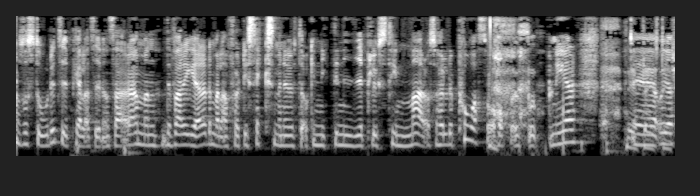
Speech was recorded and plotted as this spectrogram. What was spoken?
Och så stod det typ hela tiden så här, ja, men det varierade mellan 46 minuter och 99 plus timmar. Och så höll det på så, hoppa upp och upp ner. Eh, och jag,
